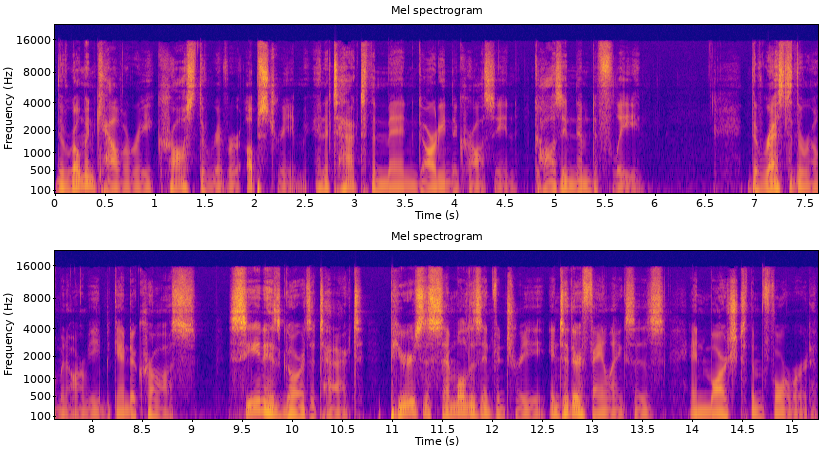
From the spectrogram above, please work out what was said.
The Roman cavalry crossed the river upstream and attacked the men guarding the crossing, causing them to flee. The rest of the Roman army began to cross. Seeing his guards attacked, Pyrrhus assembled his infantry into their phalanxes and marched them forward.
